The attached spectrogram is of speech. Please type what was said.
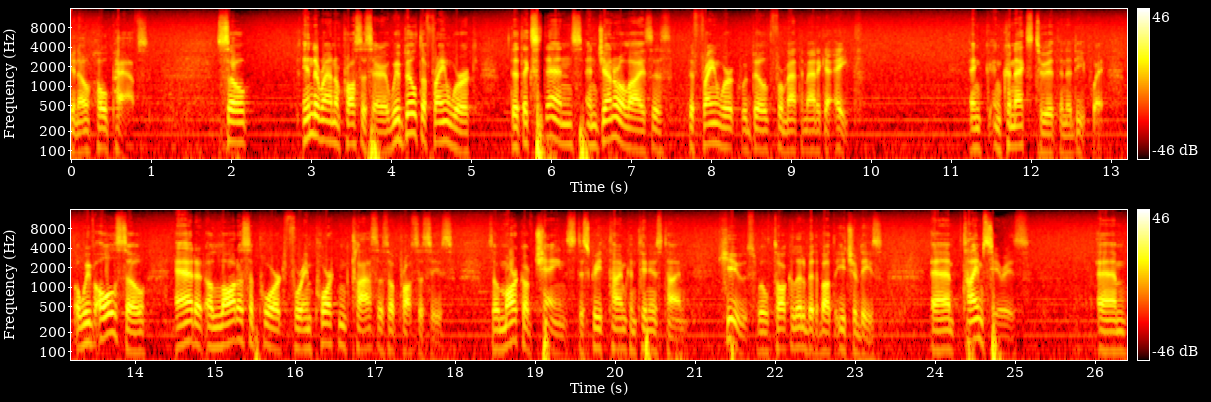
you know, whole paths. So in the random process area, we built a framework that extends and generalizes the framework we built for Mathematica 8 and, and connects to it in a deep way. But we've also added a lot of support for important classes of processes. So Markov chains, discrete time, continuous time, queues, we'll talk a little bit about each of these, um, time series, um,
